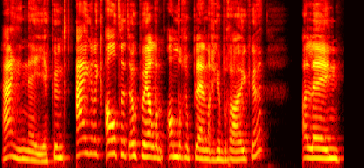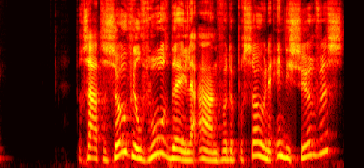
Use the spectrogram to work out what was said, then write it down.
Ha, nee, je kunt eigenlijk altijd ook wel een andere planner gebruiken. Alleen, er zaten zoveel voordelen aan voor de personen in die service,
